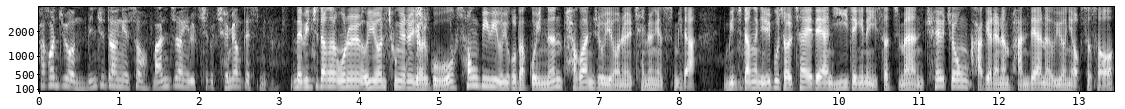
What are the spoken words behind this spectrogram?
박원주 의원 민주당에서 만장일치로 제명됐습니다. 네, 민주당은 오늘 의원총회를 열고 성비위 의혹을 받고 있는 박완주 의원을 제명했습니다. 민주당은 일부 절차에 대한 이의 제기는 있었지만 최종 가결에는 반대하는 의원이 없어서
